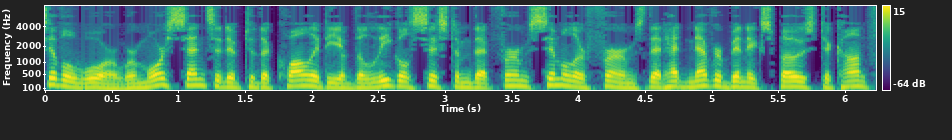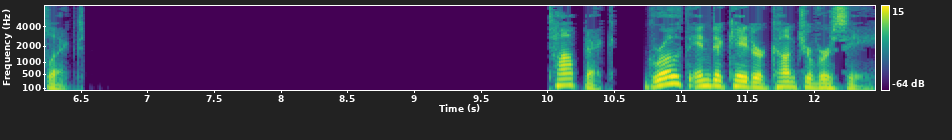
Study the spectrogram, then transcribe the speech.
civil war were more sensitive to the quality of the legal system that firms similar firms that had never been exposed to conflict. Topic: Growth indicator controversy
